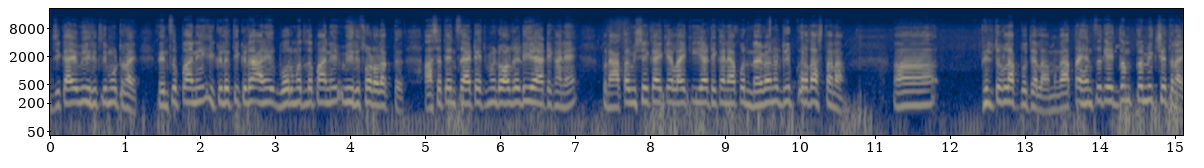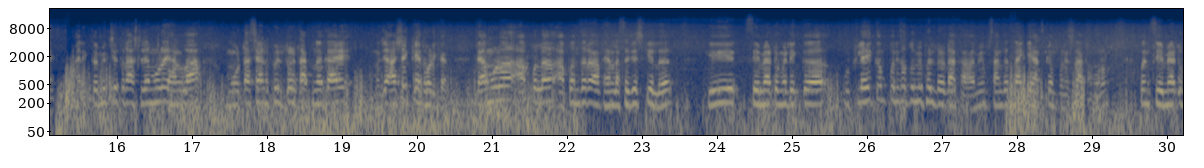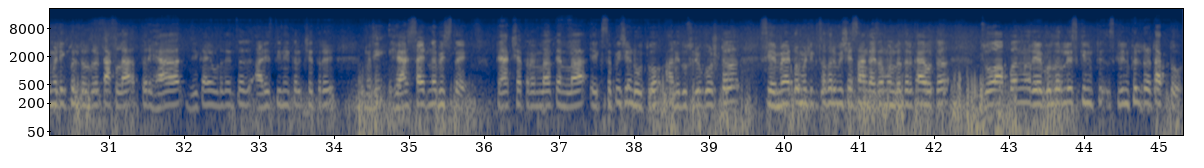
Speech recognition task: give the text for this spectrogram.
जी काय विहिरीतली मोटर आहे त्यांचं पाणी इकडं तिकडं आणि बोरमधलं पाणी विहिरीत सोडावं लागतं. असं त्यांचं अटॅचमेंट ऑलरेडी या ठिकाणी आहे. पण आता विषय काय केला आहे की या ठिकाणी आपण नव्यानं ड्रिप करत असताना फिल्टर लागतो त्याला. मग आता ह्यांचं काही एकदम कमी क्षेत्र आहे. आणि कमी क्षेत्र असल्यामुळे ह्यांना मोठा सँड फिल्टर टाकणं काय म्हणजे अशक्य आहे थोडक्यात. त्यामुळं आपलं आपण जर आता ह्यांना सजेस्ट केलं की सेमी ऑटोमॅटिक कुठल्याही कंपनीचा तुम्ही फिल्टर टाका. आम्ही सांगत नाही की ह्याच कंपनीचा टाका म्हणून. पण सेमी ऑटोमॅटिक फिल्टर जर टाकला तर ह्या जे काय एवढं त्यांचं अडीच तीन एकर क्षेत्र म्हणजे ह्या साईडनं भिजतंय त्या क्षेत्रांना त्यांना एक सफिशियंट होतो. आणि दुसरी गोष्ट सेमी ऑटोमॅटिकचा जर विषय सांगायचा म्हणलं तर काय होतं जो आपण रेग्युलरली स्क्रीन स्क्रीन फिल्टर टाकतो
